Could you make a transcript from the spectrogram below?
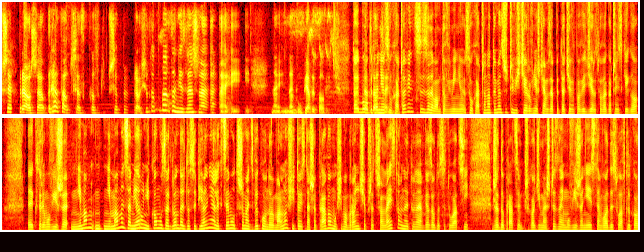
przepraszał, Rafał Trzaskowski przeprosił. To bardzo niezręczna i, i, i, i głupia wypowiedź. To było tak, pytanie słuchacza, więc zadałam to w imieniu słuchacza. Natomiast rzeczywiście również chciałam zapytać o wypowiedzi Jarosława Kaczyńskiego, e, który mówi, że nie, mam, nie mamy zamiaru nikomu zaglądać do sypialni, ale chcemy utrzymać zwykłą normalność i to jest nasze prawo. Musimy obronić się przed szaleństwem. No i tu nawiązał do sytuacji, że do pracy przychodzi mężczyzna i mówi, że nie jestem Władysław, tylko,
